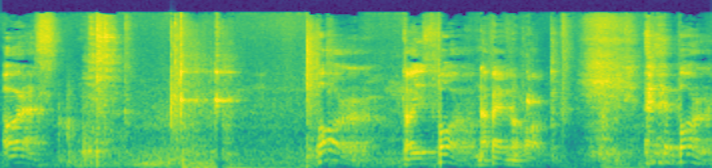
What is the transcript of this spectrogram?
oraz por. To jest por. Na pewno por. por.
